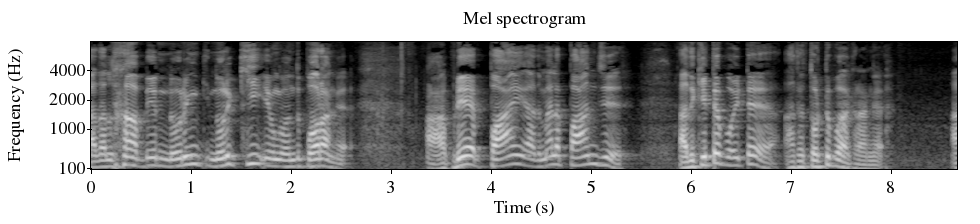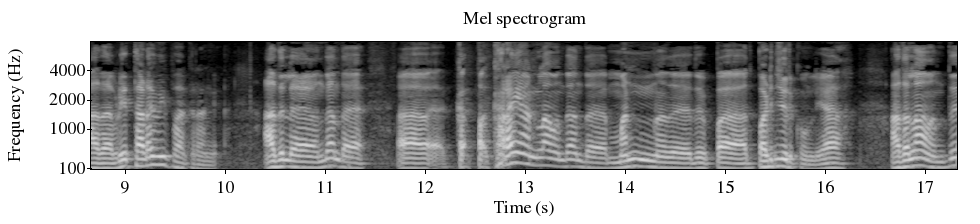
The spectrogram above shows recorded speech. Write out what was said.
அதெல்லாம் அப்படியே நொறுங்கி நொறுக்கி இவங்க வந்து போகிறாங்க அப்படியே பாய் அது மேலே பாஞ்சு. அது போயிட்டு அதை தொட்டு பார்க்குறாங்க. அதை அப்படியே தடவி பார்க்குறாங்க. அதில் வந்து அந்த கரையான்லாம் வந்து அந்த மண் அது இது ப அது படிஞ்சிருக்கும் இல்லையா? அதெல்லாம் வந்து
